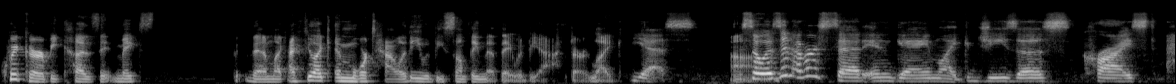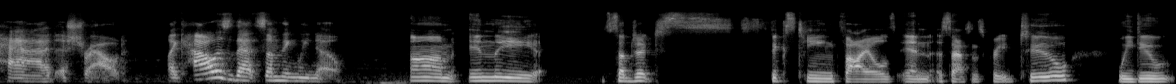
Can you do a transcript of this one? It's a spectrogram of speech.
quicker because it makes them like I feel like immortality would be something that they would be after. Like, Yes. Um, So is it ever said in game like Jesus Christ had a shroud? Like how is that something we know? um in the subject 16 files in Assassin's Creed 2, we do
